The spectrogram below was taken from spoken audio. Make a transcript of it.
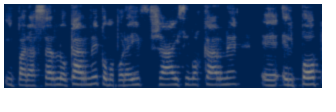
y para hacerlo carne, como por ahí ya hicimos carne eh, el pop,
